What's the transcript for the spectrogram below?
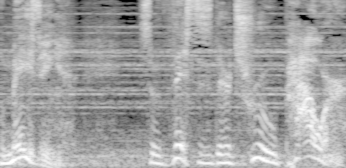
Amazing! So this is their true power!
